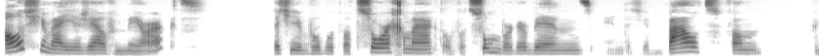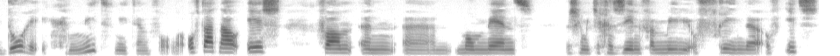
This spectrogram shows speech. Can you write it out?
als je bij jezelf merkt dat je bijvoorbeeld wat zorgen maakt of wat somberder bent. En dat je baalt van, verdorie, ik geniet niet ten volle. Of dat nou is van een um, moment, misschien met je gezin, familie of vrienden. Of iets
